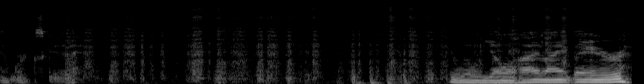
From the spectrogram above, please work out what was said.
It works good. A little yellow highlight there.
